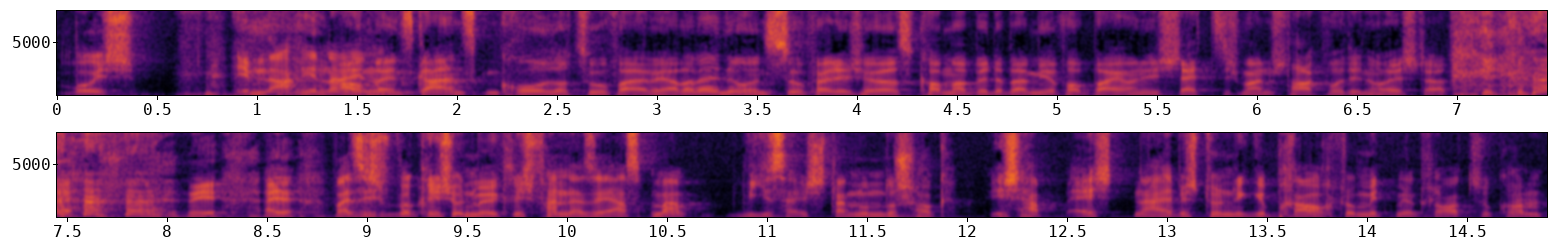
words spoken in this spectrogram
wo ich im Nachhinein. Auch wenn es ganz ein großer Zufall wäre. Aber wenn du uns zufällig hörst, komm mal bitte bei mir vorbei und ich setze dich mal einen Tag vor die Neustadt. nee, also, was ich wirklich unmöglich fand, also erstmal, wie gesagt, ich stand unter Schock. Ich habe echt eine halbe Stunde gebraucht, um mit mir klarzukommen.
